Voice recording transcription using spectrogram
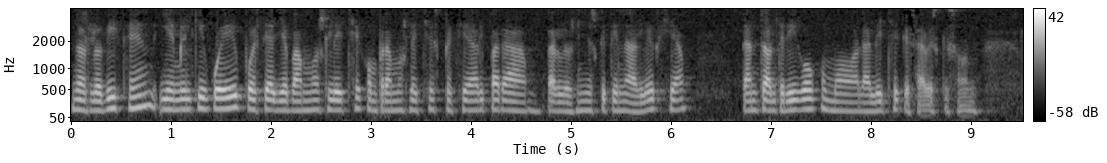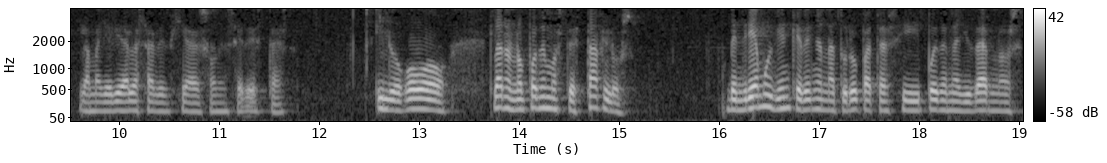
nos lo dicen y en Milky Way pues ya llevamos leche, compramos leche especial para, para los niños que tienen alergia, tanto al trigo como a la leche, que sabes que son, la mayoría de las alergias son ser estas. Y luego, claro, no podemos testarlos. Vendría muy bien que vengan naturópatas y puedan ayudarnos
